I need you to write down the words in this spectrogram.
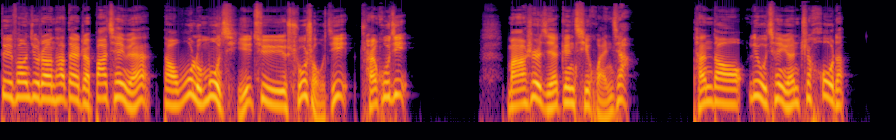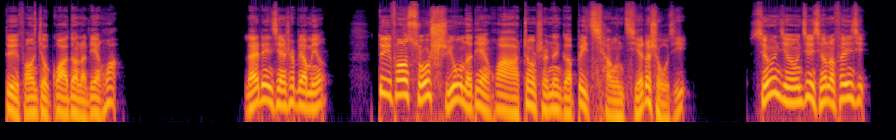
对方就让他带着八千元到乌鲁木齐去赎手机、传呼机。马世杰跟其还价，谈到六千元之后的，对方就挂断了电话。来电显示表明，对方所使用的电话正是那个被抢劫的手机。刑警进行了分析，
